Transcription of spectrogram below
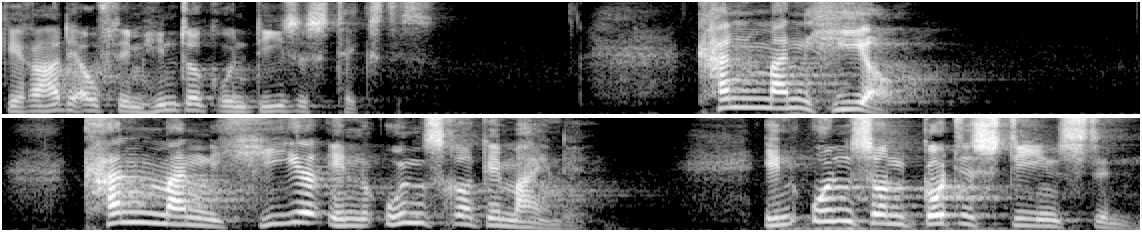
gerade auf dem Hintergrund dieses Textes. Kann man hier, kann man hier in unserer Gemeinde, in unseren Gottesdiensten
